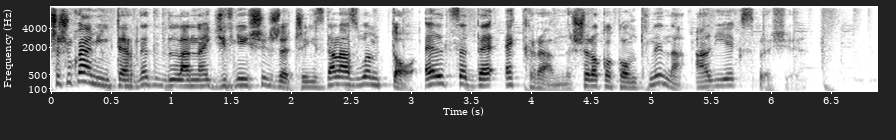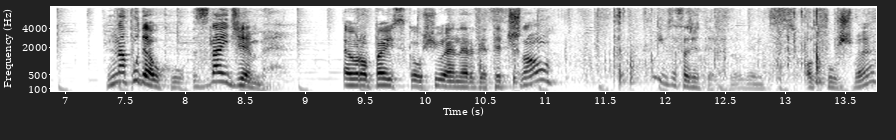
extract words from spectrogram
Przeszukałem internet dla najdziwniejszych rzeczy i znalazłem to LCD ekran szerokokątny na AliExpressie. Na pudełku znajdziemy europejską siłę energetyczną i w zasadzie tyle, no więc otwórzmy.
